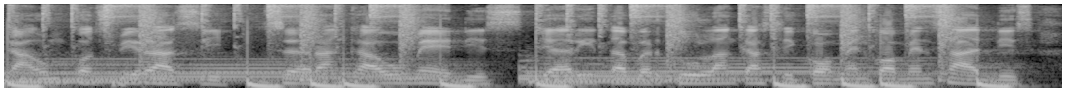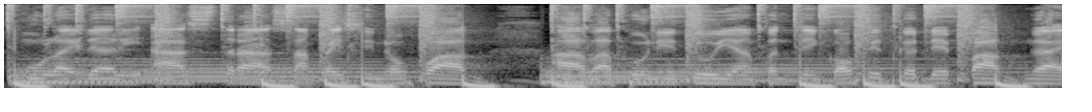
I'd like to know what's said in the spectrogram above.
Kaum konspirasi serang kaum medis. Jari tak bertulang kasih komen-komen sadis. Mulai dari Astra sampai Sinovac Apa pun itu yang penting covid ke depak. Nggak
